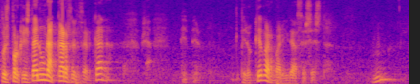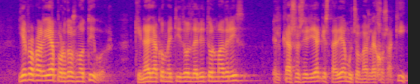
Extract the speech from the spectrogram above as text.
pues porque está en una cárcel cercana. Eh, pero, ¿qué barbaridad es esta? Y es barbaridad por dos motivos. Quien haya cometido el delito en Madrid, el caso sería que estaría mucho más lejos aquí.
